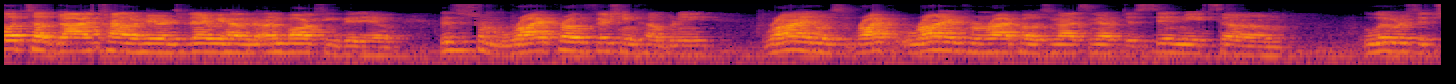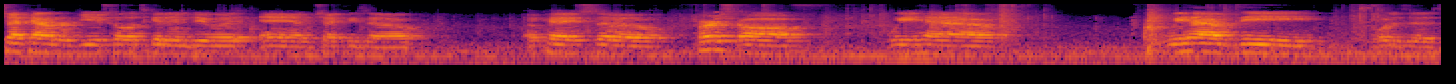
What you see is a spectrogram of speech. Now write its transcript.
What's up guys? Tyler here, and today we have an unboxing video. This is from Rypro Fishing Company. Ryan was Ryan from Rypro was nice enough to send me some lures to check out and review, so let's get into it and check these out. Okay, so first off, we have we have the what is this?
